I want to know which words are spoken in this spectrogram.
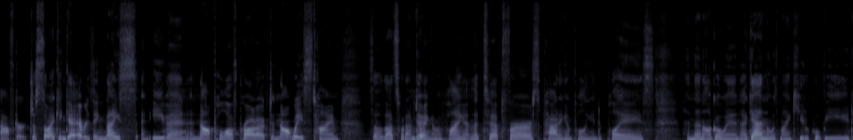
after just so I can get everything nice and even and not pull off product and not waste time. So that's what I'm doing. I'm applying it at the tip first, patting and pulling into place. And then I'll go in again with my cuticle bead.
